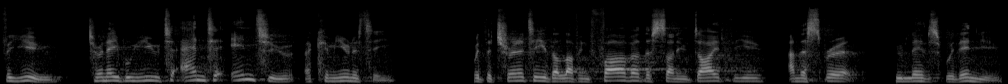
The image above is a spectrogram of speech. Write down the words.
for you to enable you to enter into a community with the Trinity, the loving Father, the Son who died for you, and the Spirit who lives within you.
